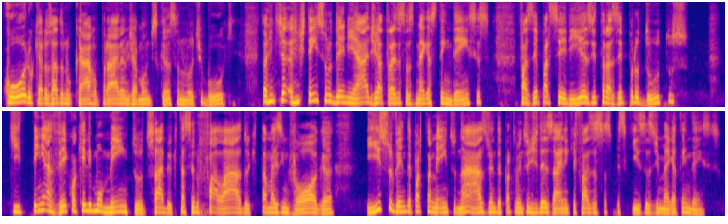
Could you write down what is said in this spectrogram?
couro que era usado no carro para a área onde a mão descansa no notebook. Então a gente, a gente tem isso no DNA de ir atrás dessas megas tendências, fazer parcerias e trazer produtos que tem a ver com aquele momento, sabe? O que está sendo falado, o que está mais em voga. E isso vem do departamento, na ASUS vem do departamento de design que faz essas pesquisas de mega tendências.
